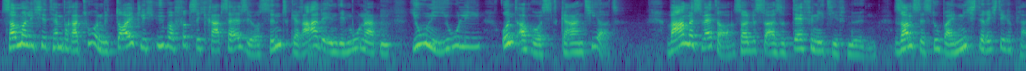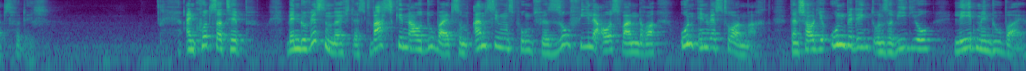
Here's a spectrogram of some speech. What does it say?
Sommerliche Temperaturen mit deutlich über 40 Grad Celsius sind gerade in den Monaten Juni, Juli und August garantiert. Warmes Wetter solltest du also definitiv mögen, sonst ist Dubai nicht der richtige Platz für dich. Ein kurzer Tipp. Wenn du wissen möchtest, was genau Dubai zum Anziehungspunkt für so viele Auswanderer und Investoren macht, dann schau dir unbedingt unser Video Leben in Dubai.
